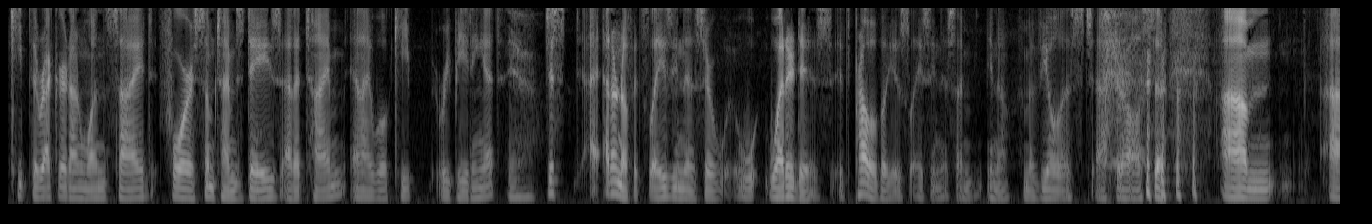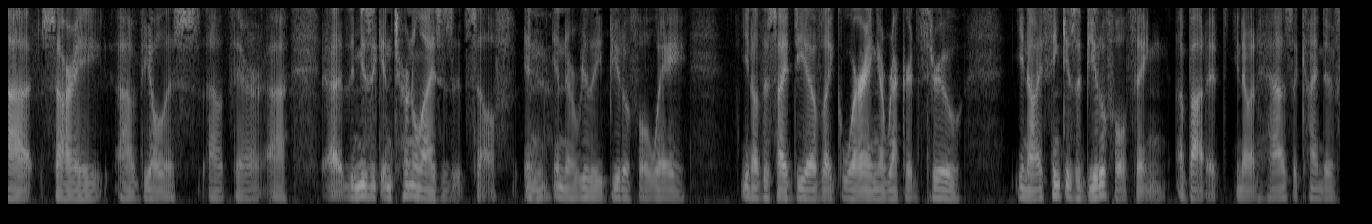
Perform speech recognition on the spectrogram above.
keep the record on one side for sometimes days at a time, and I will keep repeating it. Yeah. Just I, I don't know if it's laziness or w- what it is. It probably is laziness. I'm you know I'm a violist after all. So, um, uh, sorry, uh, violists out there. Uh, uh, the music internalizes itself in yeah. in a really beautiful way. You know this idea of like wearing a record through. You know I think is a beautiful thing about it. You know it has a kind of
